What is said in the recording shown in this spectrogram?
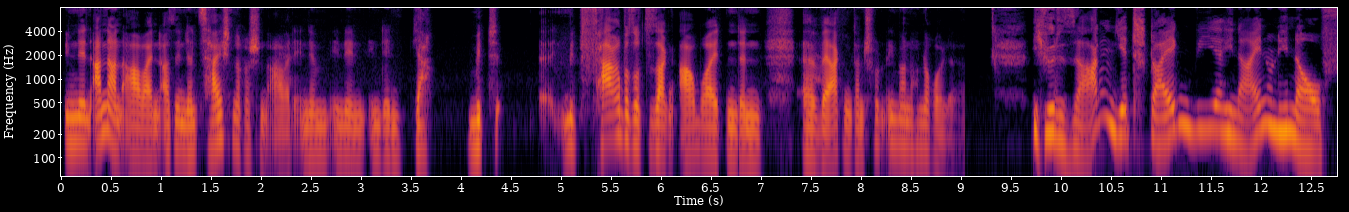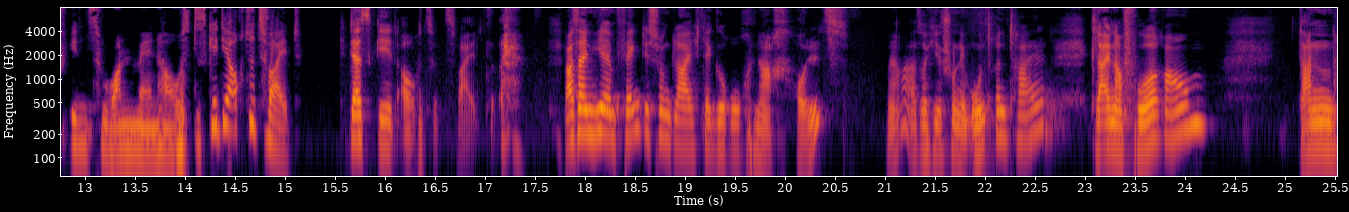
in den anderen Arbeiten, also in den zeichnerischen Arbeiten, in dem, in den, in den, ja, mit äh, mit Farbe sozusagen arbeitenden äh, Werken dann schon immer noch eine Rolle. Ich würde sagen, jetzt steigen wir hinein und hinauf ins One-Man-House. Das geht ja auch zu zweit. Das geht auch zu zweit. Was einen hier empfängt, ist schon gleich der Geruch nach Holz. Ja, also hier schon im unteren Teil. Kleiner Vorraum. Dann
